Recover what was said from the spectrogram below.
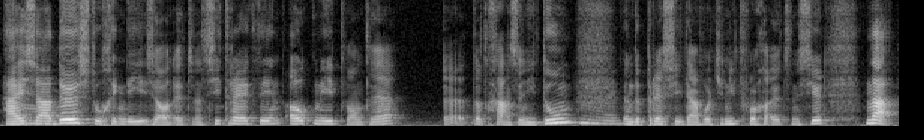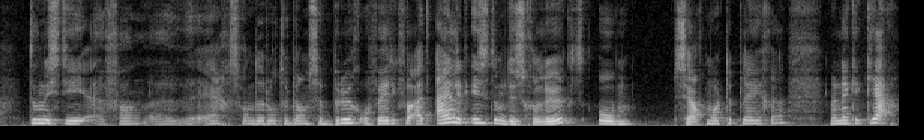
hij Oh. zei dus, toen ging hij zo'n euthanasietraject in. Ook niet, want hè, eh, dat gaan ze niet doen. Nee. Een depressie, daar word je niet voor geëuthaniseerd. Nou, toen is hij eh, van eh, ergens van de Rotterdamse brug of weet ik veel. Uiteindelijk is het hem dus gelukt om zelfmoord te plegen. Maar dan denk ik, ja,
